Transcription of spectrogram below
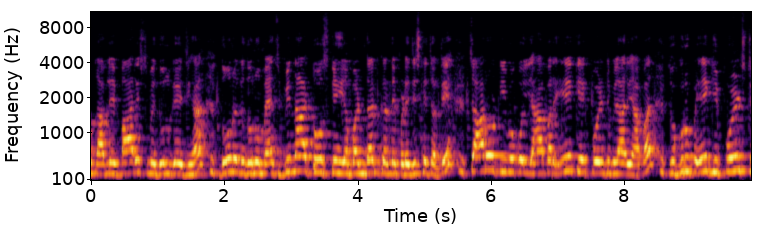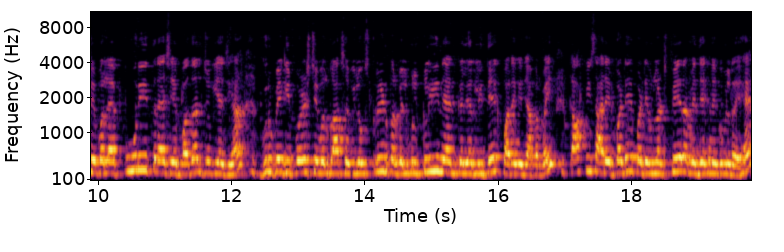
महामुकाबले बारिश में धुल गए। जी हाँ दोनों के दोनों मैच बिना टॉस के ही अबंडन करने पड़े, जिसके चलते चारों टीमों को यहाँ पर एक एक पॉइंट मिला यहाँ पर जो ग्रुप ए की पॉइंट टेबल है, पूरी तरह से बदल चुकी है। जी हाँ ग्रुप ए की पॉइंट टेबल को आप सभी लोग स्क्रीन पर बिल्कुल क्लीन एंड क्लियरली देख पा रहे जहाँ पर भाई काफ़ी सारे बड़े बड़े उलटफेर हमें देखने को मिल रहे हैं।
